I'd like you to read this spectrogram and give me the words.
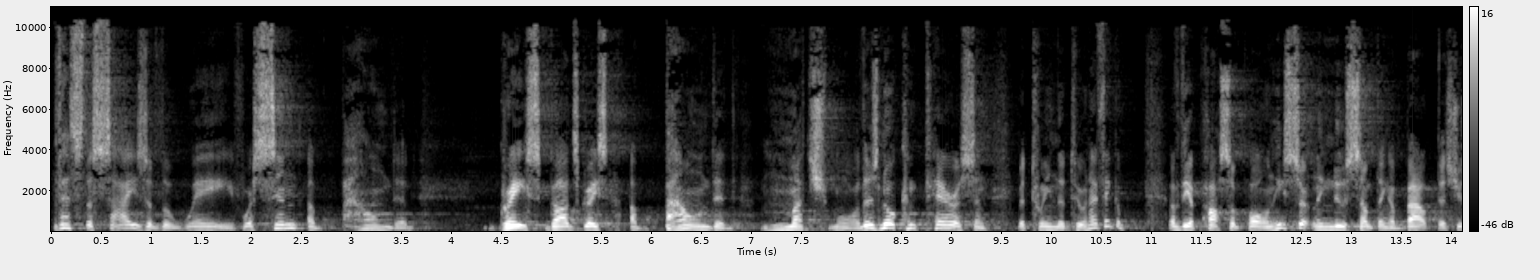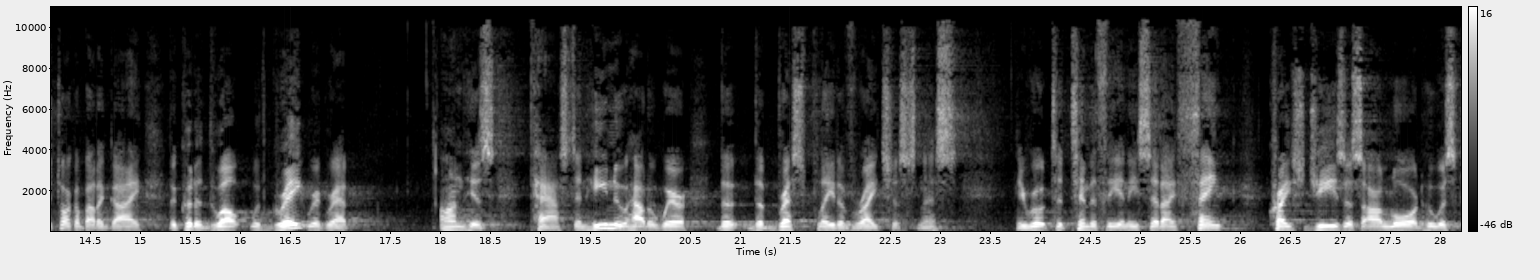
But that's the size of the wave where sin abounded. Grace, God's grace, abounded much more. There's no comparison between the two. And I think of, the Apostle Paul, and he certainly knew something about this. You talk about a guy that could have dwelt with great regret on his past, and he knew how to wear the, the breastplate of righteousness. He wrote to Timothy and he said, I thank Christ Jesus our Lord, who has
